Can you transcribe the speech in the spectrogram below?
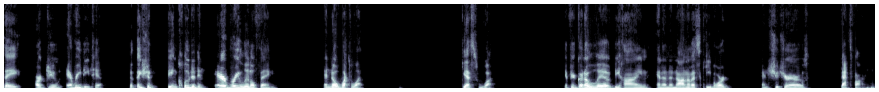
they are due every detail, that they should be included in every little thing and know what's what. Guess what? If you're going to live behind an, an anonymous keyboard and shoot your arrows, that's fine.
